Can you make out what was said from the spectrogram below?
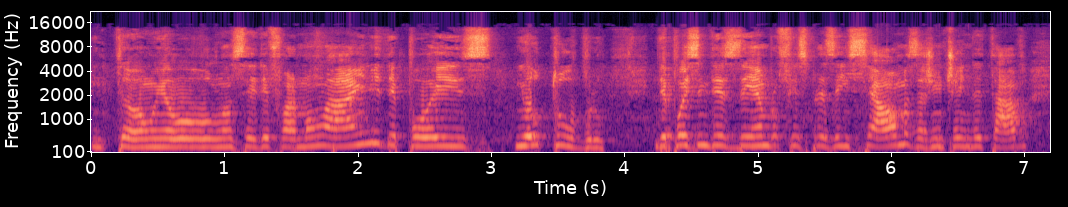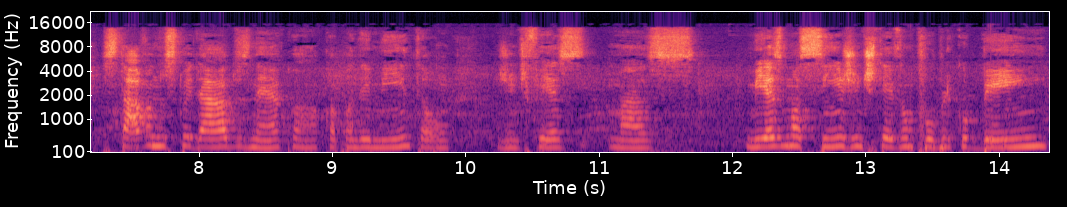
Então, eu lancei de forma online, depois em outubro. Depois, em dezembro, fiz presencial, mas a gente ainda tava, estava nos cuidados né, com a, com a pandemia, então a gente fez, mas mesmo assim a gente teve um público bem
